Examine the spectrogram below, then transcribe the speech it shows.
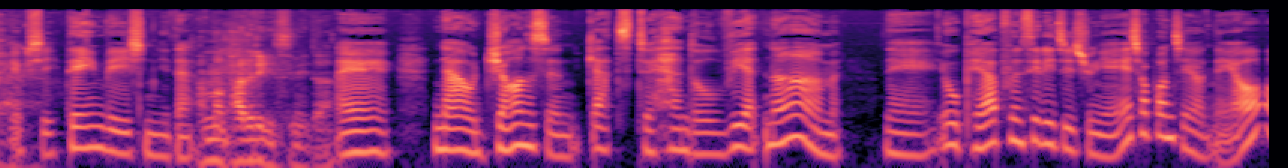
네. 야, 역시 대인배이십니다. 한번 봐드리겠습니다. 예. Now Johnson gets to handle Vietnam. 네, 요 배 아픈 시리즈 중에 첫 번째였네요.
